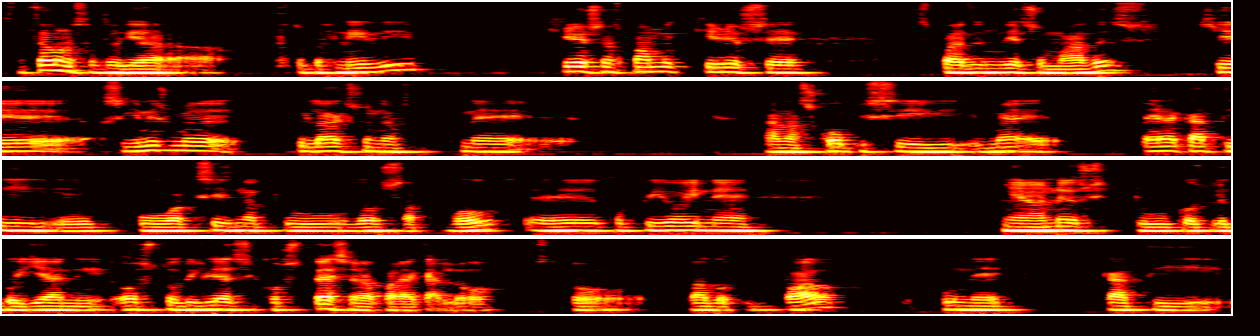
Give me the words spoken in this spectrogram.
Θα να σταθώ για αυτό το παιχνίδι, κυρίως ας πάμε κυρίως σε, στις παρατηρήσεις για τις ομάδες και ας ξεκινήσουμε τουλάχιστον αυτή την ε, ανασκόπηση με ένα κάτι ε, που αξίζει να του δώσει upvote, ε, το οποίο είναι η ανανέωση του Κοσλίκο Γιάννη ως το 2024 παρακαλώ στο πάγκο του ΠΑΟΚ, που είναι κάτι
